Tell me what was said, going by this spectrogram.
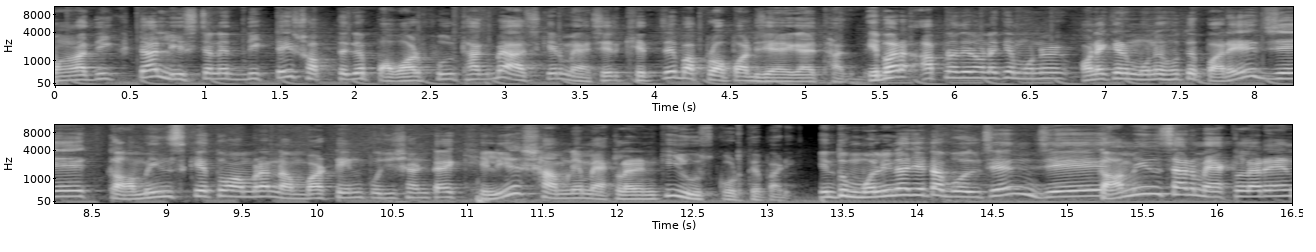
বাঁ দিকটা লিস্টনের দিকটাই সব থেকে পাওয়ারফুল থাকবে আজকের ম্যাচের ক্ষেত্রে বা প্রপার জায়গায় থাকবে। এবার আপনাদের অনেকে মনে, অনেকের মনে হতে পারে যে কামিন্সকে তো আমরা নাম্বার টেন পজিশনটায় খেলিয়ে সামনে ম্যাকলারেনকে ইউজ করতে পারি। কিন্তু মলিনা যেটা বলছেন যে কামিন্স আর ম্যাকলারেন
